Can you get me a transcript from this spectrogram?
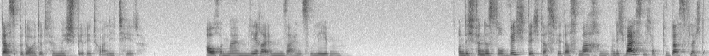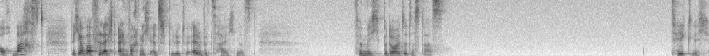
Das bedeutet für mich Spiritualität. Auch in meinem Lehrerinnensein zu leben. Und ich finde es so wichtig, dass wir das machen. Und ich weiß nicht, ob du das vielleicht auch machst, dich aber vielleicht einfach nicht als spirituell bezeichnest. Für mich bedeutet es das. Täglich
